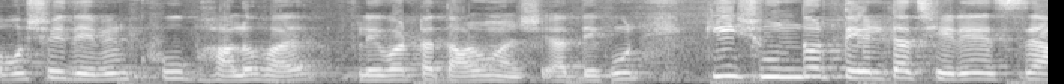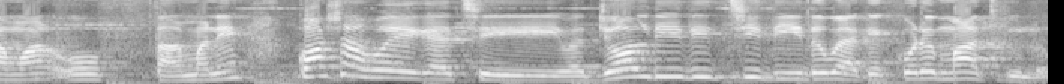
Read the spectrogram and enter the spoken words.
অবশ্যই দেবেন, খুব ভালো হয়। ফ্লেভারটা দারুণ আসে। আর দেখুন, কি সুন্দর তেলটা ছেড়ে এসছে আমার। ও তার মানে কষা হয়ে গেছে। এবার জল দিয়ে দিচ্ছি, দিয়ে দেবো এক এক করে মাছগুলো।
